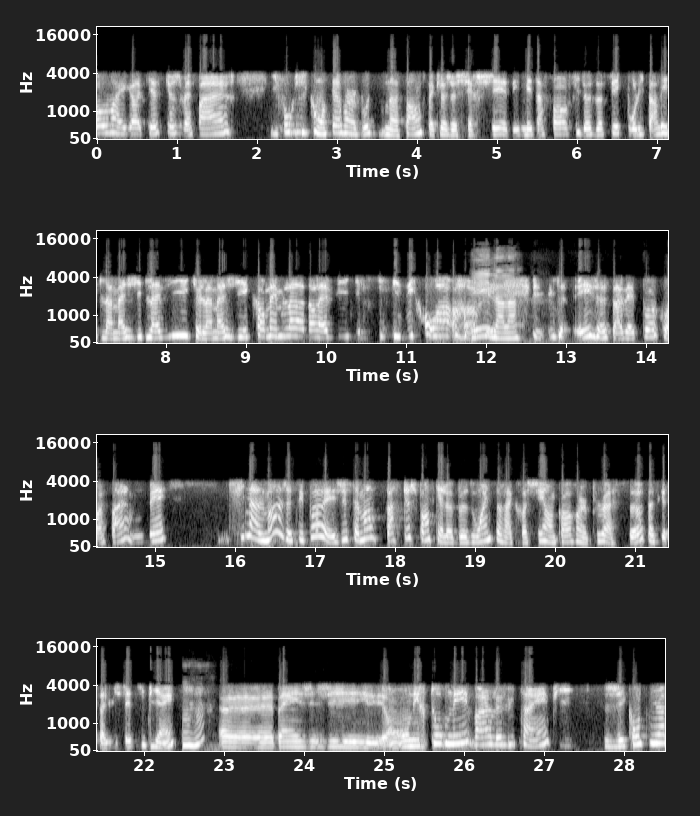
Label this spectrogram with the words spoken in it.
oh my God, qu'est-ce que je vais faire? Il faut que j'y conserve un bout d'innocence. Fait que là, je cherchais des métaphores philosophiques pour lui parler de la magie de la vie, que la magie est quand même là dans la vie, qu'il suffit d'y croire. Et là là. Et je, et je savais pas quoi faire, mais finalement, je sais pas, justement parce que je pense qu'elle a besoin de se raccrocher encore un peu à ça, parce que ça lui fait du bien. Mhm. Euh, ben, j'ai, on on est retourné vers le lutin, puis j'ai continué à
